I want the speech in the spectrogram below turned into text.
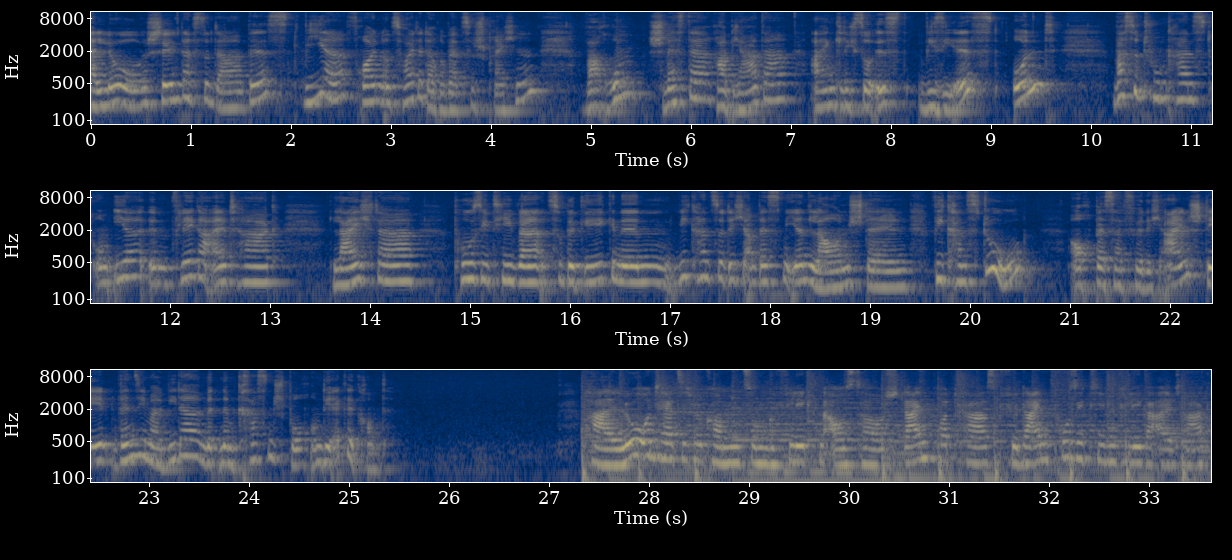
Hallo, schön, dass du da bist. Wir freuen uns heute darüber zu sprechen, warum Schwester Rabiata eigentlich so ist, wie sie ist und was du tun kannst, um ihr im Pflegealltag leichter, positiver zu begegnen. Wie kannst du dich am besten ihren Launen stellen? Wie kannst du auch besser für dich einstehen, wenn sie mal wieder mit einem krassen Spruch um die Ecke kommt? Hallo und herzlich willkommen zum gepflegten Austausch, dein Podcast für deinen positiven Pflegealltag.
